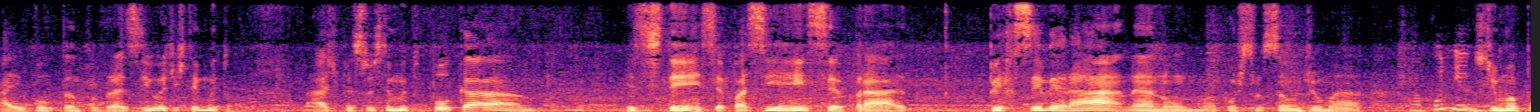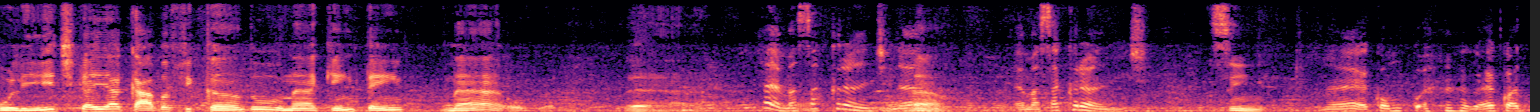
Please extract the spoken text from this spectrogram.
aí voltando para o Brasil, a gente tem muito as pessoas têm muito pouca resistência, paciência para perseverar né, numa construção de uma, uma de uma política e acaba ficando né, quem tem né, é, é massacrante, né? É. é massacrante. Sim. Né? É como é quatro,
